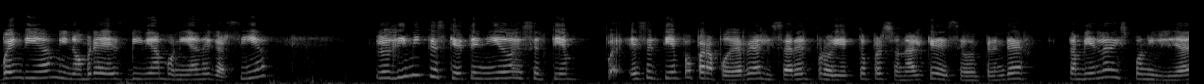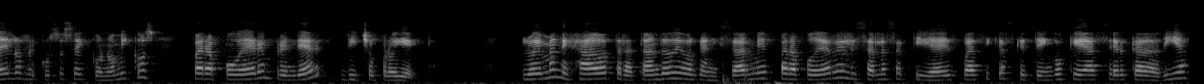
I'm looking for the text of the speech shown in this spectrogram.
Buen día, mi nombre es Vivian Bonilla de García. Los límites que he tenido es el tiempo es el tiempo para poder realizar el proyecto personal que deseo emprender. También la disponibilidad de los recursos económicos para poder emprender dicho proyecto. Lo he manejado tratando de organizarme para poder realizar las actividades básicas que tengo que hacer cada día,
